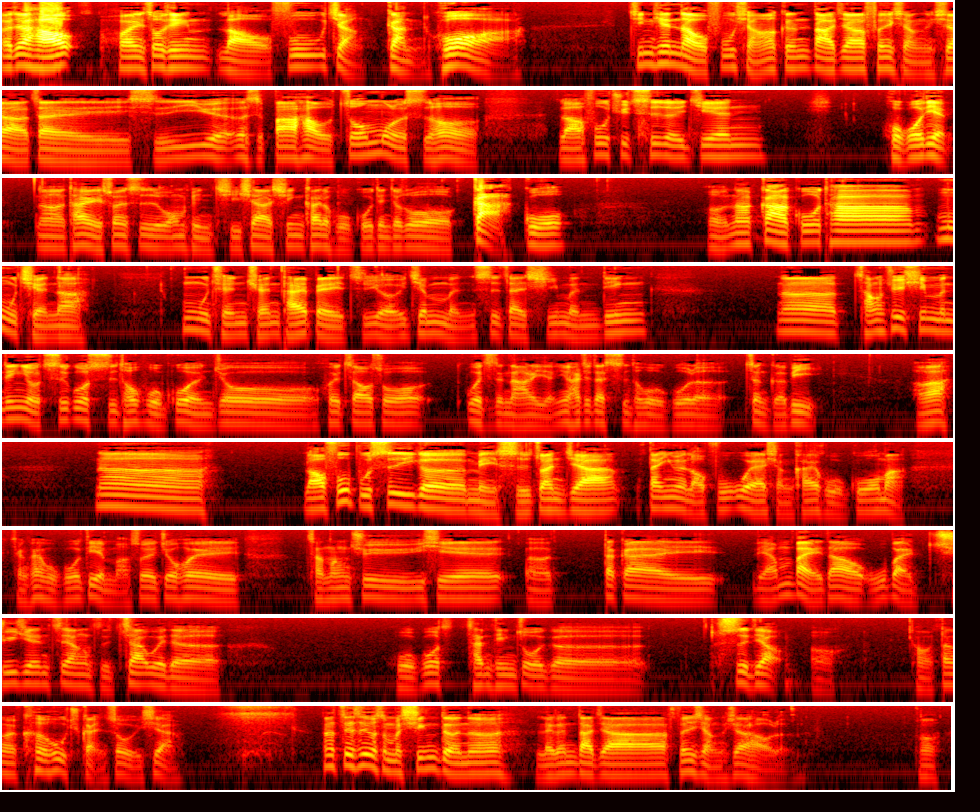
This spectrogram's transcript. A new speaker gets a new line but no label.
大家好，欢迎收听老夫讲干话。今天老夫想要跟大家分享一下，在十一月二十八号周末的时候，老夫去吃了一间火锅店。那它也算是王品旗下新开的火锅店，叫做尬锅。哦，那尬锅它目前呢、目前全台北只有一间门市在西门町。那常去西门町有吃过石头火锅的人就会知道说位置在哪里了，因为它就在石头火锅的正隔壁，好吧？那老夫不是一个美食专家，但因为老夫未来想开火锅嘛，想开火锅店嘛，所以就会常常去一些呃大概两百到五百区间这样子价位的火锅餐厅做一个试调哦。好，当然客户去感受一下。那这次有什么心得呢？来跟大家分享一下好了。哦，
